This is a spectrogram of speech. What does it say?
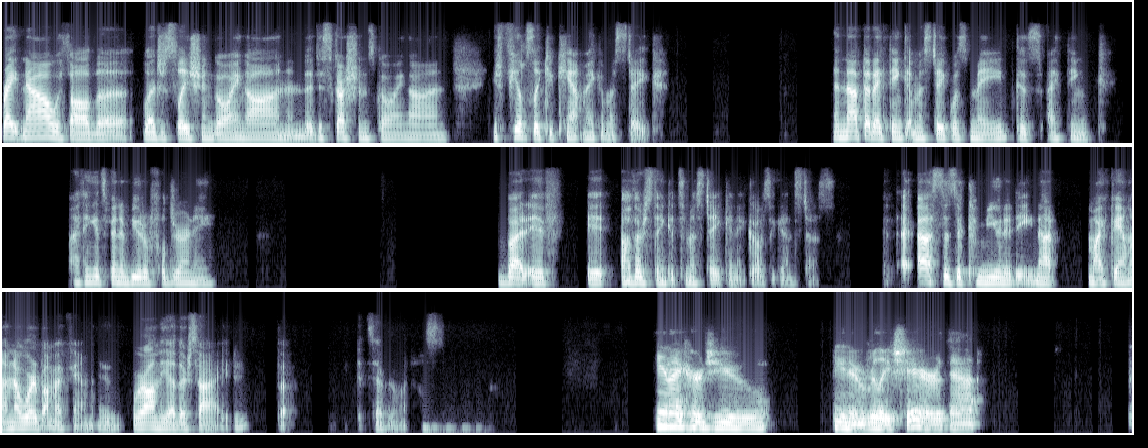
right now with all the legislation going on and the discussions going on it feels like you can't make a mistake and not that i think a mistake was made because i think i think it's been a beautiful journey. But if it others think it's a mistake and it goes against us us as a community not my family. I'm not worried about my family. We're on the other side but it's everyone else. And i heard you you know really share that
